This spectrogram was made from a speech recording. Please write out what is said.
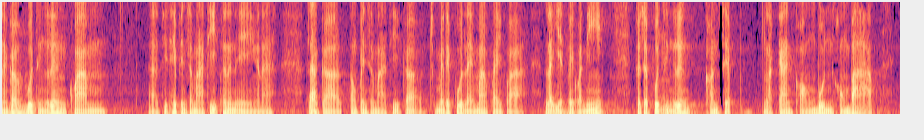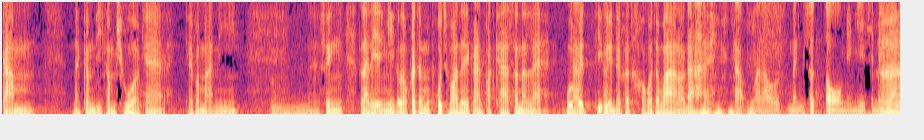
นะก็พูดถึงเรื่องความเอ่อจิตให้เป็นสมาธิเท่านั้นเองอะนะแล้วก็ต้องเป็นสมาธิก็จะไม่ได้พูดอะไรมากไปกว่าละเอียดไปกว่านี้ ก็จะพูดถึงเรื่องคอนเซปต์หลักการของบุญของบาป กรรมนะกรรมดีกรรมชั่วแค่แค่ประมาณนี้นะ ซึ่งรายละเอียดอย่างนี้เราก็จะมาพูดเฉพาะในการพอดแคสต์เท่านั้นแหละ พูดไปที่อื่นเดี๋ยวก็เขาก็จะว่าเราได้ ครับว่าเราเหมือนสุดโต่งอย่างนี้ใช่ไหมครับอ่า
